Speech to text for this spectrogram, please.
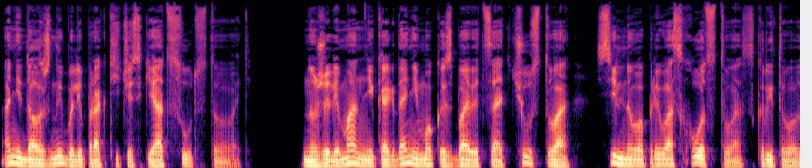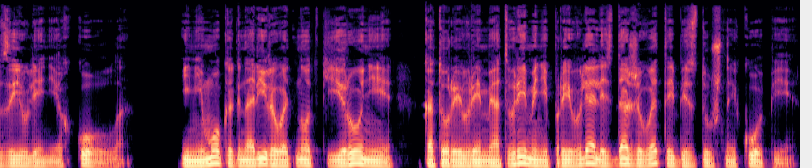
они должны были практически отсутствовать. Но Желеман никогда не мог избавиться от чувства сильного превосходства, скрытого в заявлениях Коула, и не мог игнорировать нотки иронии, которые время от времени проявлялись даже в этой бездушной копии.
